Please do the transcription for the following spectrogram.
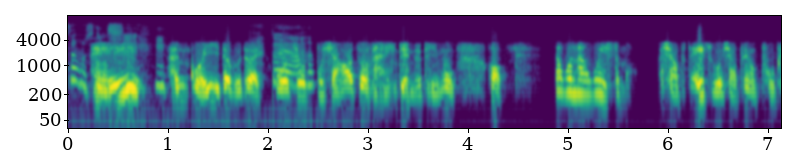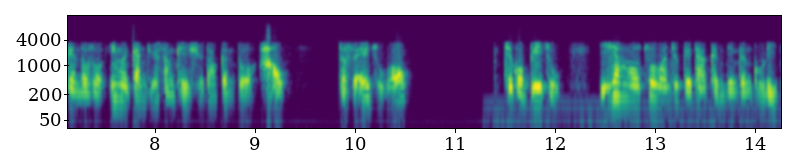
这么神奇，很诡异，对不对？我就不想要做难一点的题目，哦，那问他为什么？小 A 组的小朋友普遍都说，因为感觉上可以学到更多。好，这是 A 组哦。结果 B 组一样哦，做完就给他肯定跟鼓励。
